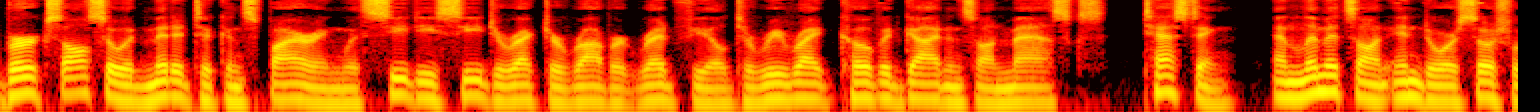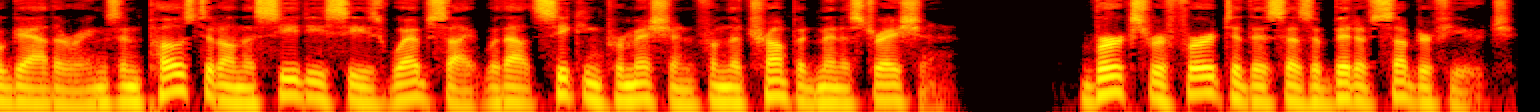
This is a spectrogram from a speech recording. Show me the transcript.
Birx also admitted to conspiring with CDC Director Robert Redfield to rewrite COVID guidance on masks, testing, and limits on indoor social gatherings and posted on the CDC's website without seeking permission from the Trump administration. Birx referred to this as a bit of subterfuge.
